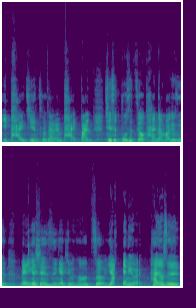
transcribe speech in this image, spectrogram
一排建车在那边排班，其实不是只有台南吧，就是每一个县市应该基本上都这样。Anyway，他就是。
